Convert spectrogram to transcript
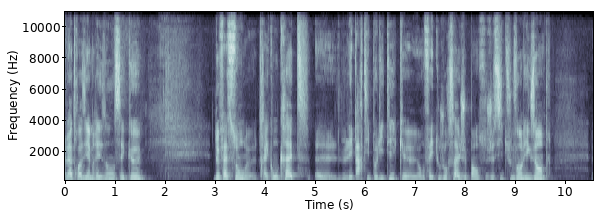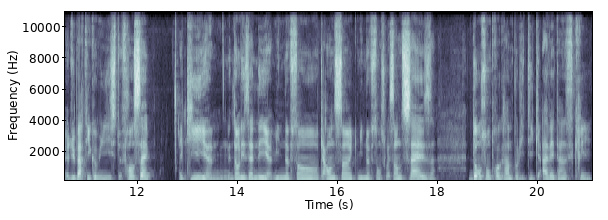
La troisième raison, c'est que de façon euh, très concrète, euh, les partis politiques euh, ont fait toujours ça. Je pense, je cite souvent l'exemple du Parti communiste français, qui, dans les années 1945-1976, dans son programme politique, avait inscrit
